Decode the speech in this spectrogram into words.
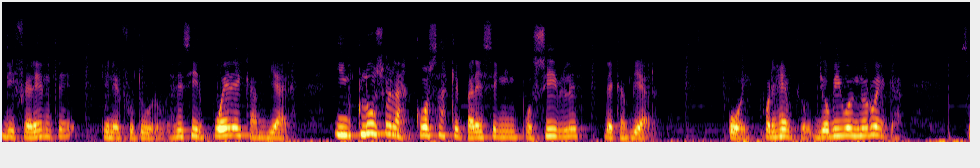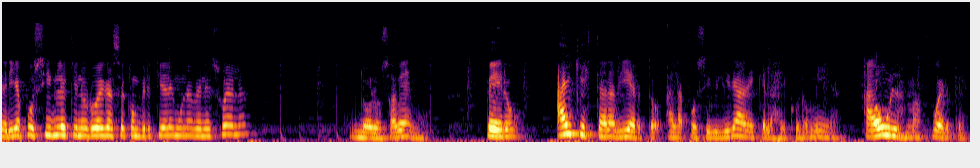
diferente en el futuro, es decir, puede cambiar, incluso las cosas que parecen imposibles de cambiar hoy. Por ejemplo, yo vivo en Noruega. ¿Sería posible que Noruega se convirtiera en una Venezuela? No lo sabemos. Pero hay que estar abierto a la posibilidad de que las economías, aún las más fuertes,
